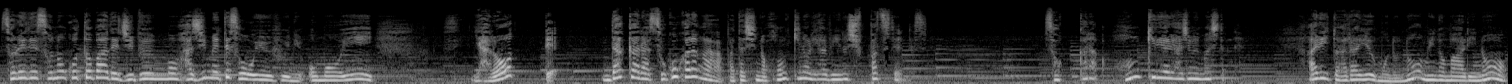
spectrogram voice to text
それでその言葉で自分も初めてそういうふうに思いやろうって。だからそこからが私の本気のリハビリの出発点です。そっから本気でやり始めましたね。ありとあらゆるものの身の回りの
